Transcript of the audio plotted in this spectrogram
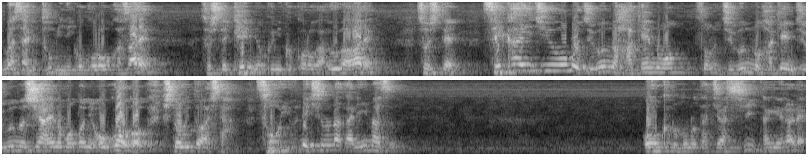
まさに富に心を侵されそして権力に心が奪われそして世界中をも自分の覇権のその自分の覇権自分の支配のもとに置こうと人々はした。そういう歴史の中にいます。多くの者たちは虐げられ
